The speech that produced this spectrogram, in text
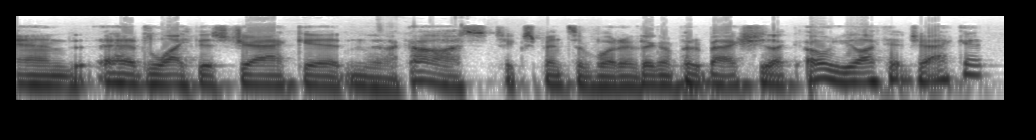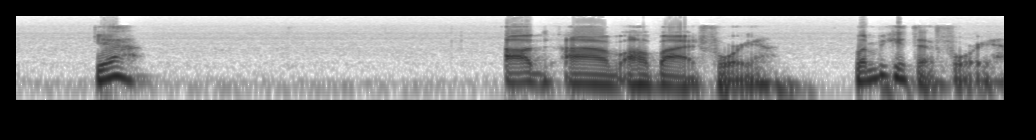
And had like this jacket, and they're like, "Oh, it's too expensive. Whatever." They're gonna put it back. She's like, "Oh, you like that jacket? Yeah, I'll, I'll I'll buy it for you. Let me get that for you."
